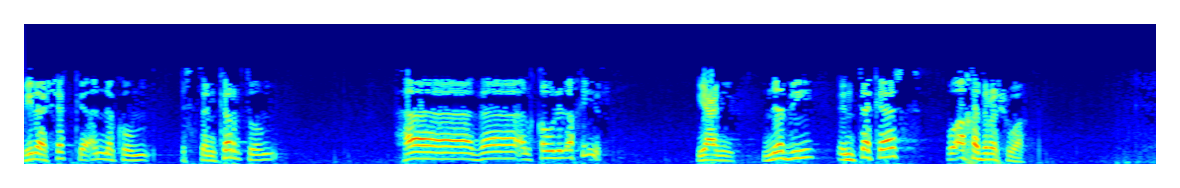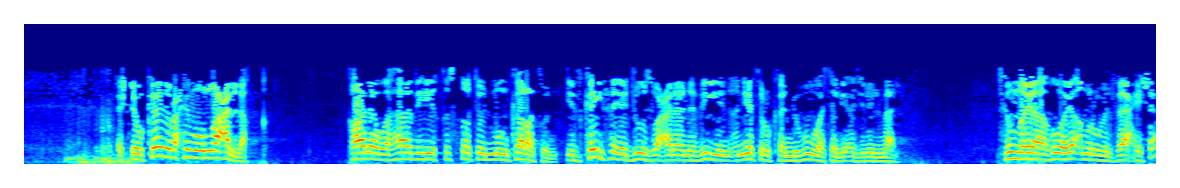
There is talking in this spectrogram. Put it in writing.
بلا شك أنكم استنكرتم هذا القول الأخير. يعني نبي انتكس وأخذ رشوة. الشوكاني رحمه الله علق قال وهذه قصة منكرة إذ كيف يجوز على نبي أن يترك النبوة لأجل المال؟ ثم هو يأمر بالفاحشة؟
